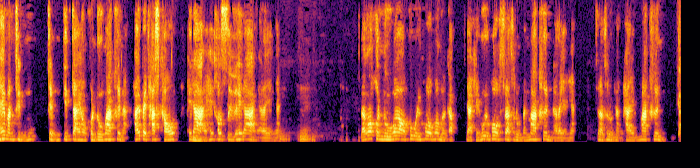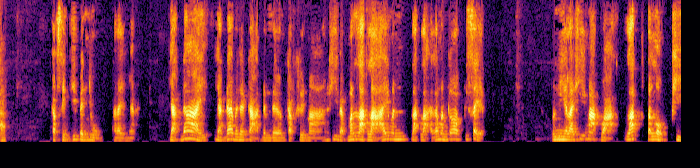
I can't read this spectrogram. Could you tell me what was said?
ให้มันถึงถึงจิตใจของคนดูมากขึ้นอะ ให้ไปทัชเขาให้ได้อืมให้เขาซื้อให้ได้อะไรอย่างเงี้ยอืมอืมแล้วก็คนดูก็ผู้บริโภคก็เหมือนกับ อยากเห็นผู้บริโภคสนับสนุนมันมากขึ้นอะไรอย่างเงี้ย สนับสนุนหนังไทยมากขึ้นครับ กับสิ่งที่เป็นอยู่อะไรอย่างเงี้ย อยากได้อยากได้บรรยากาศเดิมๆกลับคืนมาที่แบบมันหลากหลายมันหลากหลายแล้วมันก็พิเศษ มันมีอะไรที่มากกว่า รักตลกผี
